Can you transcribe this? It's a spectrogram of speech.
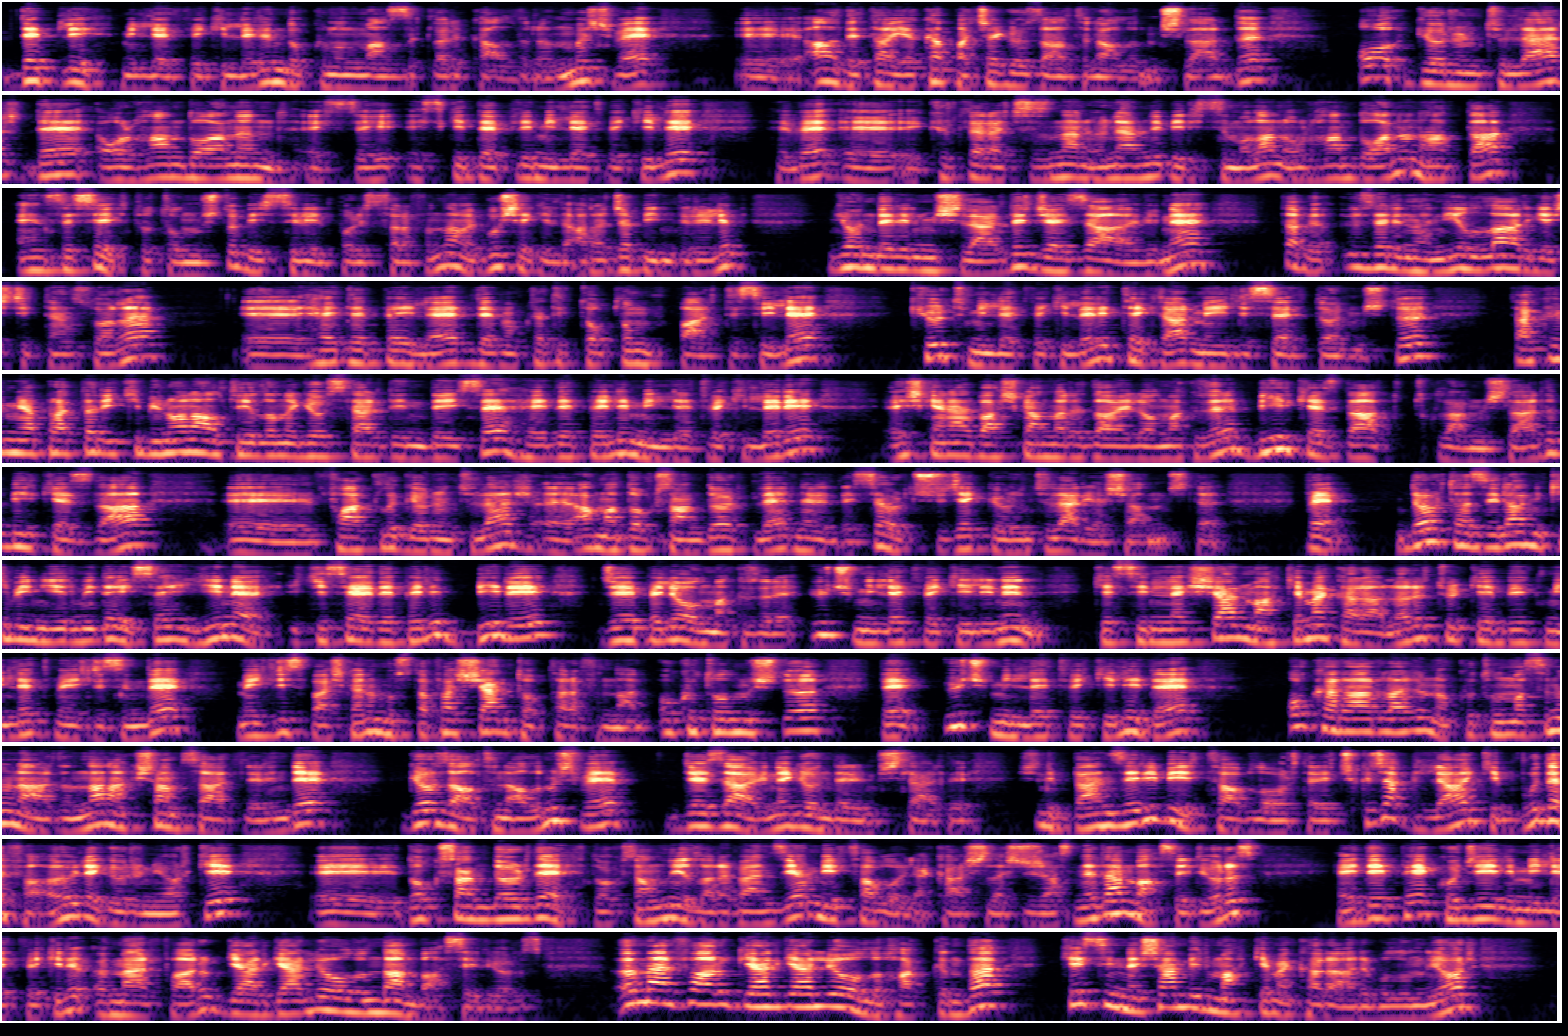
depli milletvekillerin dokunulmazlıkları kaldırılmış ve e, adeta yaka paça gözaltına alınmışlardı. O görüntüler de Orhan Doğan'ın eski, eski depli milletvekili ve e, Kürtler açısından önemli bir isim olan Orhan Doğan'ın hatta ensesi tutulmuştu bir sivil polis tarafından ve bu şekilde araca bindirilip gönderilmişlerdi cezaevine. Tabi üzerinden yıllar geçtikten sonra e, HDP ile Demokratik Toplum Partisi ile Kürt milletvekilleri tekrar meclise dönmüştü. Takvim yaprakları 2016 yılını gösterdiğinde ise HDP'li milletvekilleri eş genel başkanları dahil olmak üzere bir kez daha tutuklanmışlardı. Bir kez daha e, farklı görüntüler e, ama 94 ile neredeyse örtüşecek görüntüler yaşanmıştı. Ve 4 Haziran 2020'de ise yine ikisi HDP'li biri CHP'li olmak üzere 3 milletvekilinin kesinleşen mahkeme kararları Türkiye Büyük Millet Meclisi'nde Meclis Başkanı Mustafa Şentop tarafından okutulmuştu ve 3 milletvekili de o kararların okutulmasının ardından akşam saatlerinde gözaltına alınmış ve cezaevine gönderilmişlerdi. Şimdi benzeri bir tablo ortaya çıkacak. Lakin bu defa öyle görünüyor ki 94'e 90'lı yıllara benzeyen bir tabloyla karşılaşacağız. Neden bahsediyoruz? HDP Kocaeli Milletvekili Ömer Faruk Gergerlioğlu'ndan bahsediyoruz. Ömer Faruk Gergerlioğlu hakkında kesinleşen bir mahkeme kararı bulunuyor.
